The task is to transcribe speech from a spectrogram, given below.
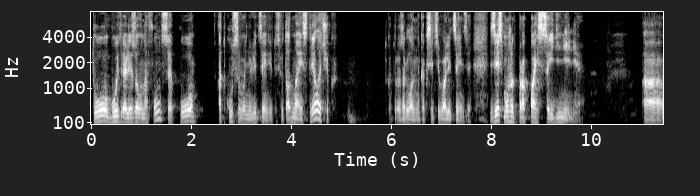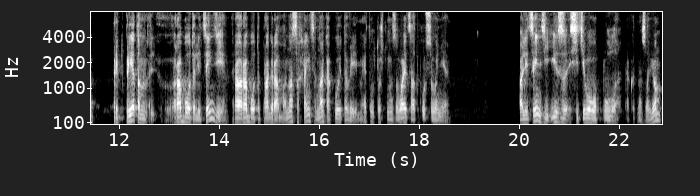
то будет реализована функция по откусыванию лицензии. То есть вот одна из стрелочек, которая заглавлена как сетевая лицензия, здесь может пропасть соединение. А при, при этом работа лицензии, работа программы, она сохранится на какое-то время. Это вот то, что называется откусывание лицензии из сетевого пула, так это назовем,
